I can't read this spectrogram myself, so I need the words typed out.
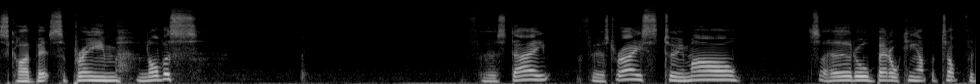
Sky Bet Supreme Novice. First day, first race, two mile. It's a hurdle. Battle King up the top for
